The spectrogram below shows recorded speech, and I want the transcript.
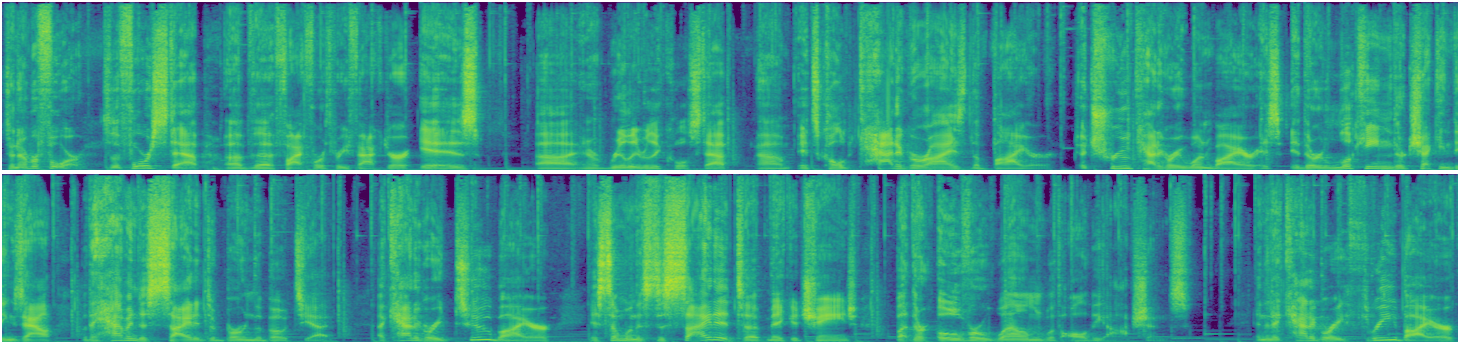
so number four so the fourth step of the 543 factor is uh, and a really really cool step. Um, it's called categorize the buyer. A true category one buyer is they're looking they're checking things out but they haven't decided to burn the boats yet. A category two buyer is someone that's decided to make a change, but they're overwhelmed with all the options. And then a category three buyer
